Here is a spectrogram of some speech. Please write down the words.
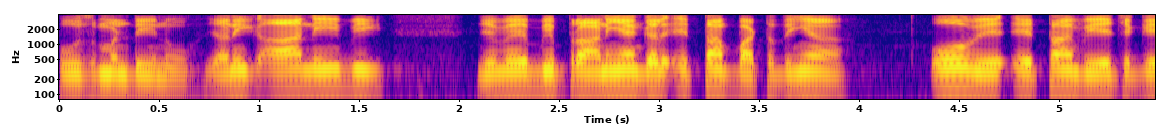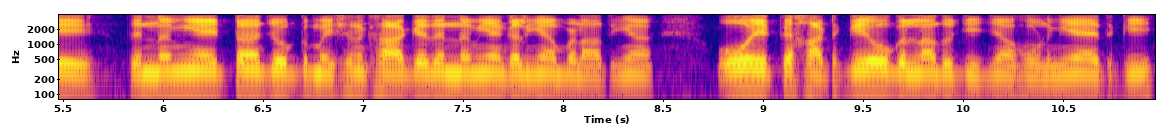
ਫੂਸ ਮੰਡੀ ਨੂੰ। ਯਾਨੀ ਕਿ ਆ ਨਹੀਂ ਵੀ ਜਿਵੇਂ ਵੀ ਪੁਰਾਣੀਆਂ ਗਲ, ਇੱਟਾਂ ਪੱਟਦੀਆਂ ਉਹ ਵੇ- ਇੱਟਾਂ ਵੇਚ ਕੇ ਤੇ ਨਵੀਆਂ ਇੱਟਾਂ ਜੋ ਕਮਿਸ਼ਨ ਖਾ ਕੇ ਤੇ ਨਵੀਆਂ ਗਲੀਆਂ ਬਣਾਤੀਆਂ, ਉਹ ਇੱਕ ਹਟ ਕੇ ਉਹ ਗੱਲਾਂ ਤੋਂ ਚੀਜ਼ਾਂ ਹੋਣਗੀਆਂ ਐਤਕੀ।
